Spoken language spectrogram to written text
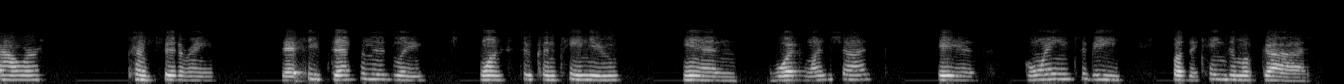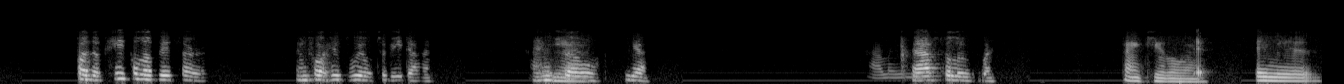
hour, considering that he definitely wants to continue in what one shot is going to be for the kingdom of God, for the people of this earth, and for his will to be done. And yeah. so, yeah. Hallelujah. Absolutely. Thank you, Lord. Amen.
